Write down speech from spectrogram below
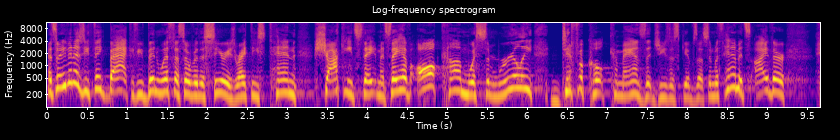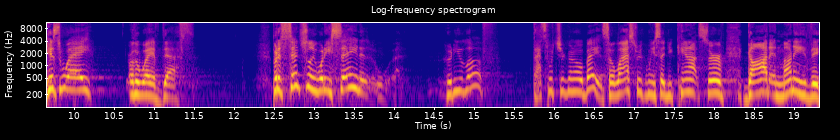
And so, even as you think back, if you've been with us over the series, right, these 10 shocking statements, they have all come with some really difficult commands that Jesus gives us. And with him, it's either his way or the way of death. But essentially, what he's saying is who do you love? That's what you're going to obey. So, last week when we said you cannot serve God and money, the,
